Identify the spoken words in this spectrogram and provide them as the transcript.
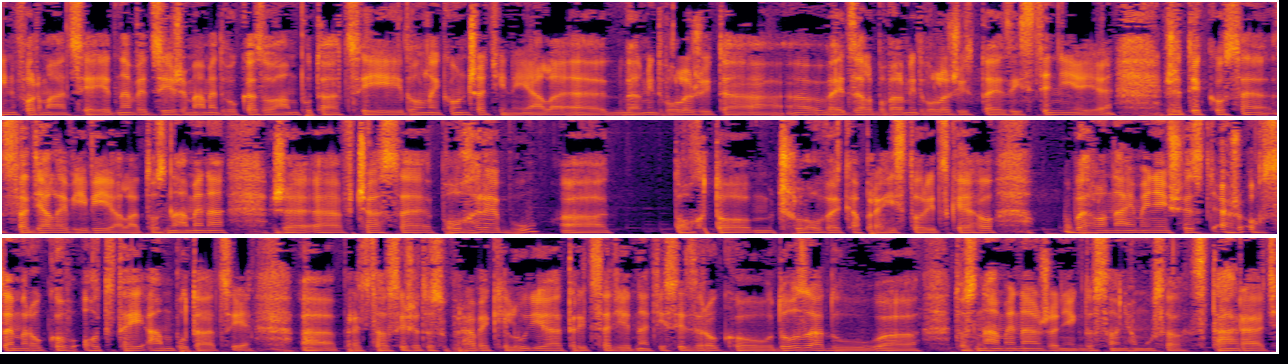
informácia. Jedna vec je, že máme dôkaz o amputácii dolnej končatiny, ale e, veľmi dôležitá vec alebo veľmi dôležité zistenie je, že tie kose sa ďalej vyvíjala. To znamená, že e, v čase pohrebu e, tohto človeka prehistorického ubehlo najmenej 6 až 8 rokov od tej amputácie. A predstav si, že to sú práve kí ľudia 31 tisíc rokov dozadu. To znamená, že niekto sa o neho musel starať,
